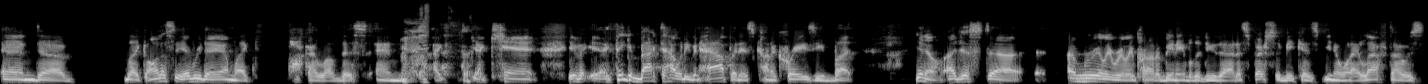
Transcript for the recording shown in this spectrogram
and uh, like honestly, every day I'm like, fuck, I love this, and I I can't. If I thinking back to how it even happened is kind of crazy, but you know, I just uh, I'm really really proud of being able to do that, especially because you know when I left, I was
